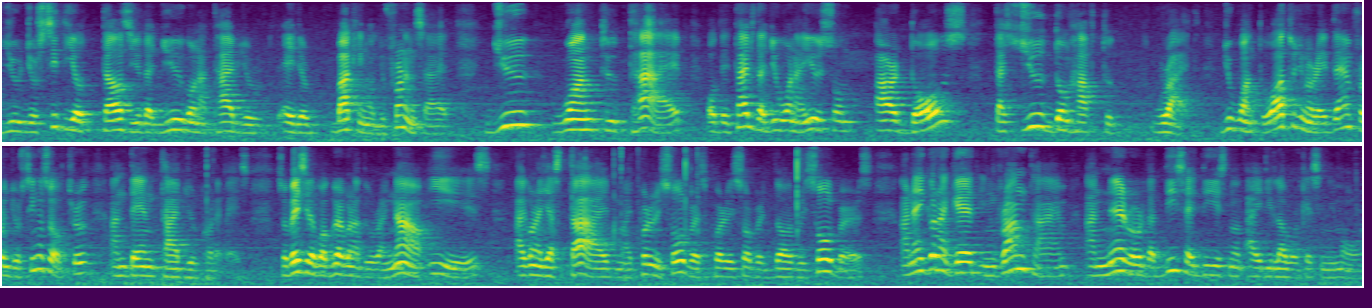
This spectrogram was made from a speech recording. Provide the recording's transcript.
you, your CTO tells you that you're gonna type your either backend or your frontend side, you want to type, or the types that you wanna use on, are those that you don't have to write. You want to auto-generate them from your single source of truth and then type your code base. So basically what we're going to do right now is I'm going to just type my query resolvers, query resolver dot resolvers, and I'm going to get in runtime an error that this ID is not ID lowercase anymore.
